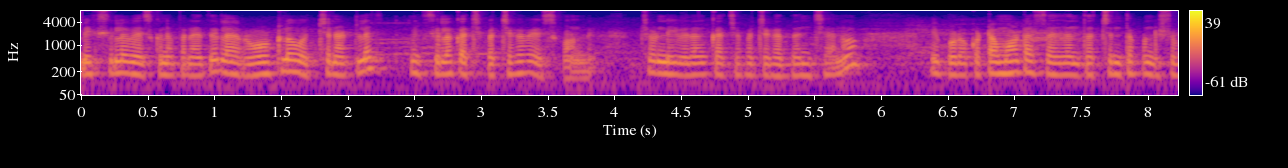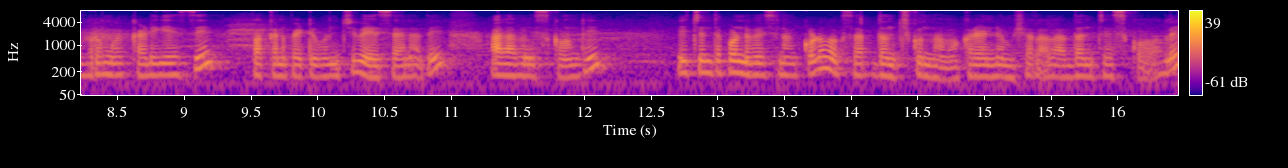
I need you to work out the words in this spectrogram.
మిక్సీలో వేసుకునే పని అయితే ఇలా రోట్లో వచ్చినట్లే మిక్సీలో కచ్చిపచ్చిగా వేసుకోండి. చూడండి ఈ విధంగా కచ్చిపచ్చిగా దంచాను. ఇప్పుడు ఒక టమాటా సైజ్ అంత చింతపండు శుభ్రంగా కడిగేసి పక్కన పెట్టి ఉంచి వేసాను అది. అలా వేసుకోండి. ఈ చింతపండు వేసినాక కూడా ఒకసారి దంచుకుందాం. ఒక రెండు నిమిషాలు అలా దంచేసుకోవాలి.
